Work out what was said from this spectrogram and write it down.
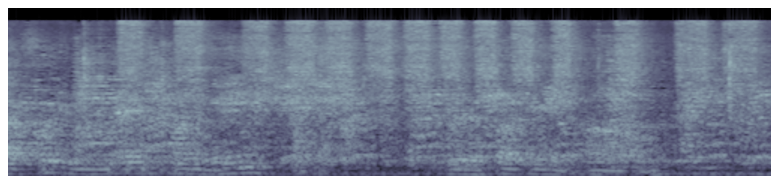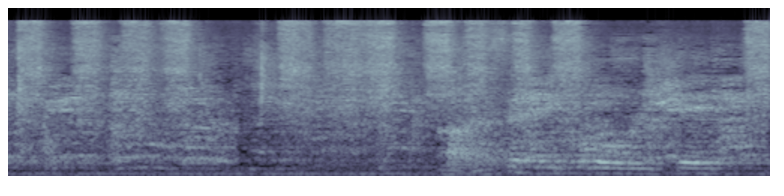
got a fucking match on the beach with a fucking, um, uh, infinity pool and shit.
